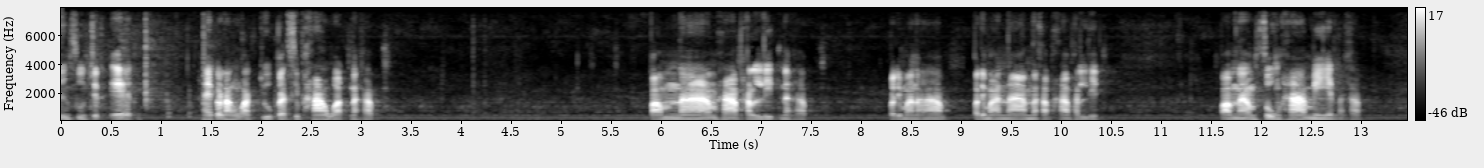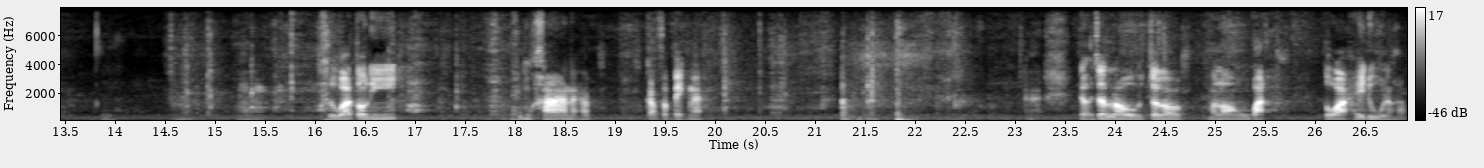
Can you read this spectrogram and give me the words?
107S ให้กำลังวัตต์อยู่ 85 วัตต์นะครับ ปั๊มน้ำ5,000 ลิตรนะครับ ปริมาณ5ปริมาณน้ำนะครับ 5,000 ลิตร ปั๊มน้ำสูง 5 เมตรนะครับถือว่าตัวนี้คุ้มค่านะครับ กับสเปคนะอะเดี๋ยวจะเราจะเรามาลองวัดตัวให้ดูนะครับ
